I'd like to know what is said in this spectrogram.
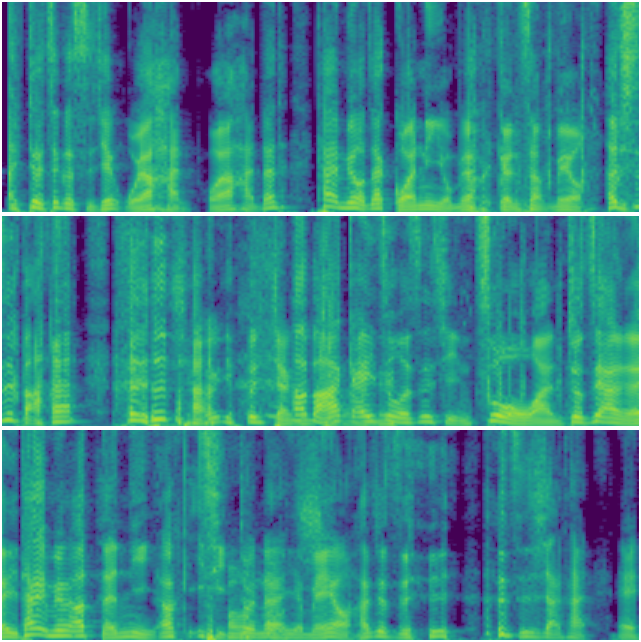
哎，对，这个时间我要喊，我要喊，但他他也没有在管你有没有跟上，没有，他就是把他，他就是把又讲他把他该做的事情做完，就这样而已。他也没有要等你，要一起蹲那哦也没有，他就只是 他只是想喊，哎、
